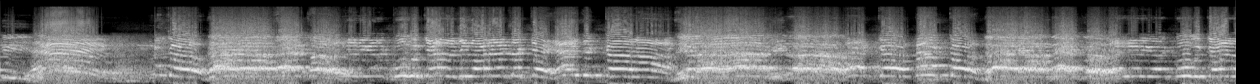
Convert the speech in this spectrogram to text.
ಕಿ ಕನ್ನಡಿಗರ ಕೂಗು ಕೇವಲ ಜಿಲ್ಲಾಡಳಿತಕ್ಕೆ ಹೇ ಧಿಕ್ಕಾರ! ಬೇಕೇ ಬೇಕು! ಕನ್ನಡಿಗರ ಕೂಗು ಕೇವಲ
